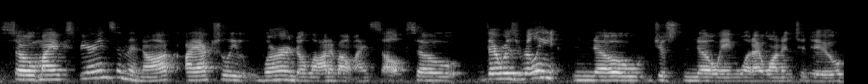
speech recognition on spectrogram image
so my experience in the NOC, I actually learned a lot about myself. So there was really no just knowing what I wanted to do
